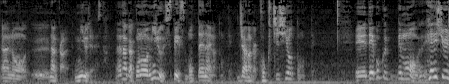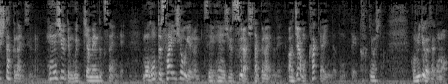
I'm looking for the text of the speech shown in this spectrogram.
あの、なんか見るじゃないですか。なんかこの見るスペースもったいないなと思って。じゃあなんか告知しようと思って。えー、で、僕、でも、編集したくないんですよね。編集ってむっちゃめんどくさいんで。もう本当に最小限の編集すらしたくないので、あ、じゃあもう書きゃいいんだと思って書きました。これ見てください、この、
